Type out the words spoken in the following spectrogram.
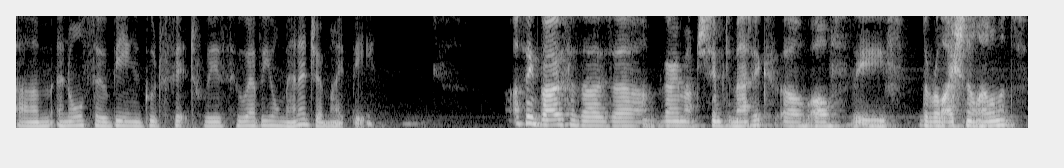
um, and also being a good fit with whoever your manager might be. I think both of those are very much symptomatic of, of the the relational elements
